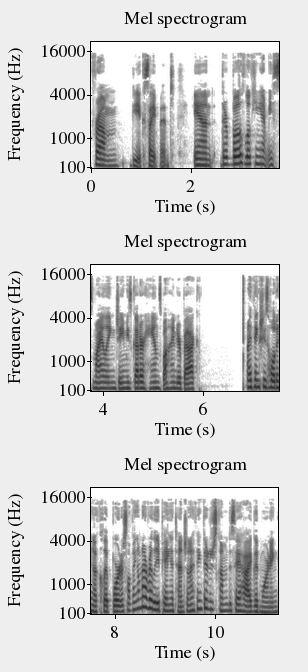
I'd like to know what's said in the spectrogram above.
from the excitement. And they're both looking at me smiling. Jamie's got her hands behind her back. I think she's holding a clipboard or something. I'm not really paying attention. I think they're just coming to say hi, good morning.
